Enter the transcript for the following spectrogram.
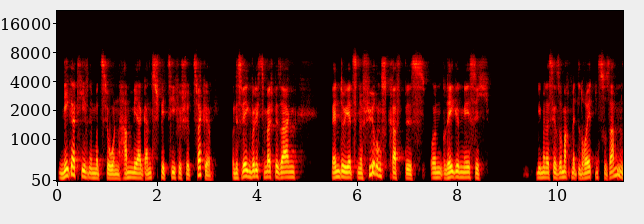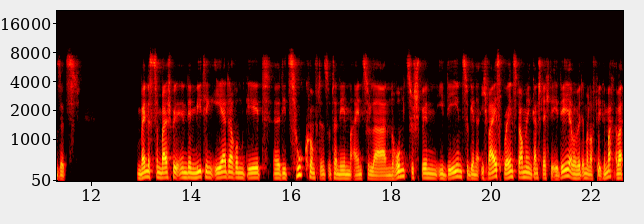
negativen Emotionen haben ja ganz spezifische Zwecke. Und deswegen würde ich zum Beispiel sagen, wenn du jetzt eine Führungskraft bist und regelmäßig, wie man das ja so macht, mit Leuten zusammensitzt, und wenn es zum Beispiel in dem Meeting eher darum geht, äh, die Zukunft ins Unternehmen einzuladen, rumzuspinnen, Ideen zu generieren. Ich weiß, Brainstorming, ganz schlechte Idee, aber wird immer noch viel gemacht. Aber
